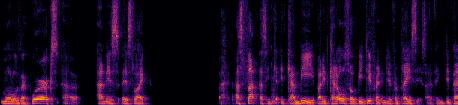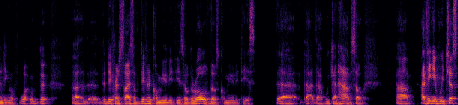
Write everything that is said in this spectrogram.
model that works uh, and is is like as flat as it, it can be, but it can also be different in different places. I think depending of what the uh, the, the, different size of different communities or the role of those communities uh, that that we can have. So uh, I think if we just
